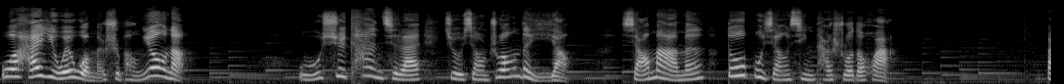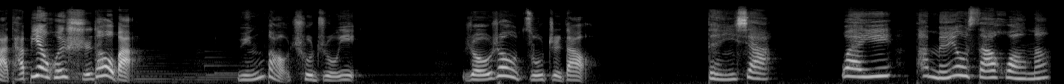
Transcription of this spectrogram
我还以为我们是朋友呢。无序看起来就像装的一样，小马们都不相信他说的话。把它变回石头吧，云宝出主意。柔柔阻止道：“等一下，万一他没有撒谎呢？”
